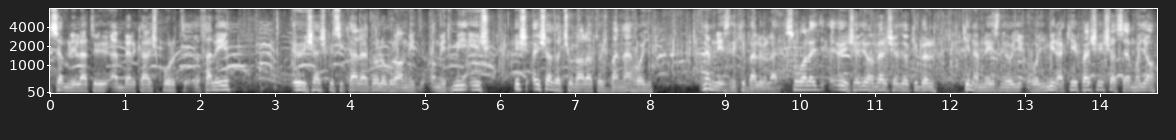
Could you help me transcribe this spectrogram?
szemléletű emberkál sport felé. Ő is esküszik erre a dologra, amit, amit mi, és, és, és az a csodálatos benne, hogy nem nézni ki belőle. Szóval egy, ő is egy olyan versenyző, akiből ki nem nézni, hogy, hogy mire képes, és azt hiszem, hogy a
